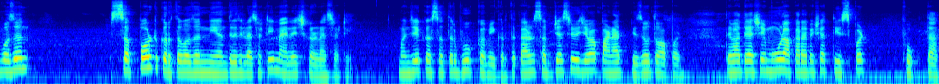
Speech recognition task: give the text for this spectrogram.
वजन सपोर्ट करतं वजन नियंत्रित येण्यासाठी मॅनेज करण्यासाठी. म्हणजे कसं तर भूक कमी करतं. कारण सब्जा सीड जेव्हा पाण्यात भिजवतो आपण तेव्हा ते असे मूळ आकारापेक्षा तीसपट फुगतात.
